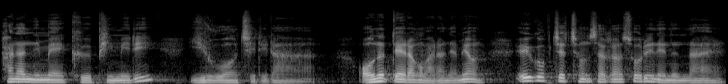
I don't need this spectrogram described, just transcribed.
하나님의 그 비밀이 이루어지리라. 어느 때라고 말하냐면 일곱째 천사가 소리 내는 날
